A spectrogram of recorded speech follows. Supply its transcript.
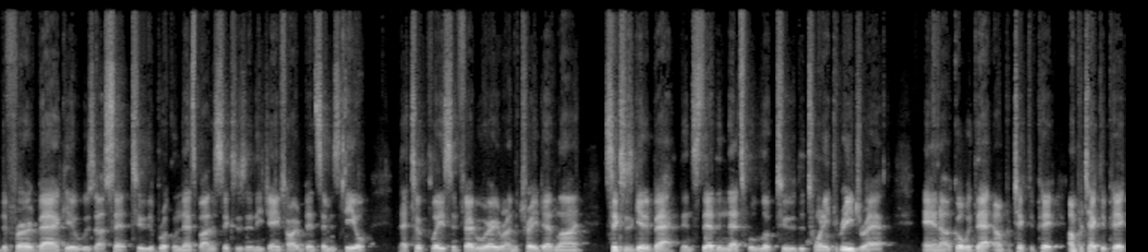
deferred back. It was uh, sent to the Brooklyn Nets by the Sixers in the James Harden Ben Simmons deal that took place in February around the trade deadline. Sixers get it back. Instead, the Nets will look to the 23 draft and uh, go with that unprotected pick. Unprotected pick.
